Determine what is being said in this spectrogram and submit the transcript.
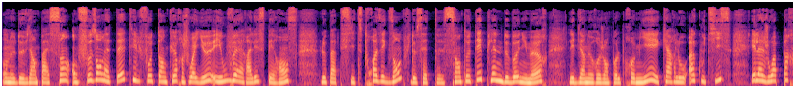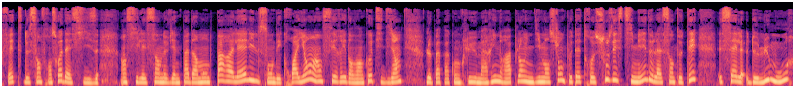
On ne devient pas saint en faisant la tête, il faut un cœur joyeux et ouvert à l'espérance. Le pape cite trois exemples de cette sainteté pleine de bonne humeur, les bienheureux Jean-Paul Ier et Carlo Acutis, et la joie parfaite de Saint François d'Assise. Ainsi les saints ne viennent pas d'un monde parallèle, ils sont des croyants insérés dans un quotidien. Le pape a conclu Marine rappelant une dimension peut-être sous-estimée de la sainteté, celle de l'humour.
